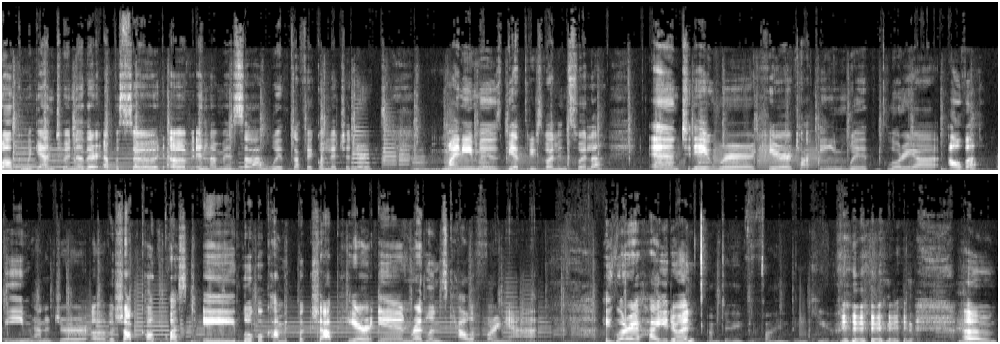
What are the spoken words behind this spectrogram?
Welcome again to another episode of En la Mesa with Café con Leche Nerds. My name is Beatriz Valenzuela, and today we're here talking with Gloria Alva, the manager of a shop called Quest, a local comic book shop here in Redlands, California. Hey Gloria, how you doing? I'm doing fine, thank you. um,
